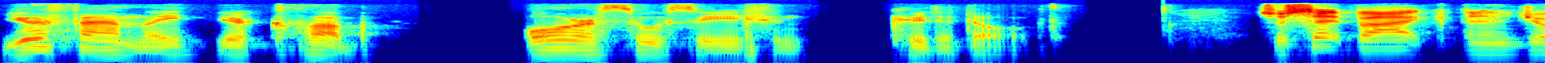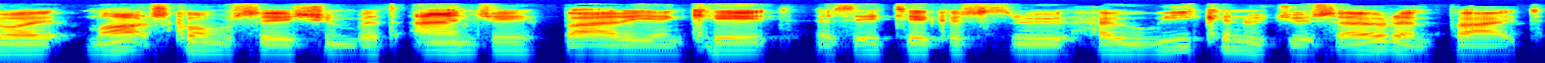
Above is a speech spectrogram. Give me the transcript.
your family, your club, or association could adopt. So sit back and enjoy Mark's conversation with Angie, Barry, and Kate as they take us through how we can reduce our impact.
